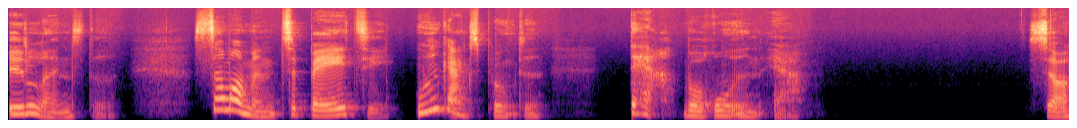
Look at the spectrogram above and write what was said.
et eller andet sted. Så må man tilbage til udgangspunktet, der hvor roden er. Så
